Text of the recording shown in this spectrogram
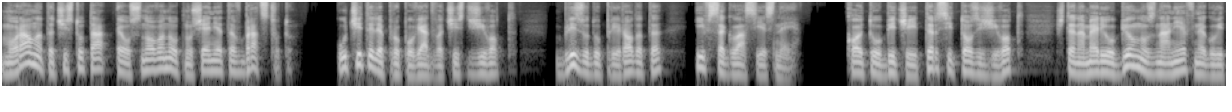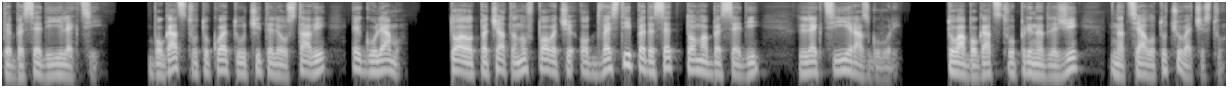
Моралната чистота е основа на отношенията в братството. Учителя проповядва чист живот, близо до природата и в съгласие с нея. Който обича и търси този живот, ще намери обилно знание в неговите беседи и лекции. Богатството, което учителя остави, е голямо. То е отпечатано в повече от 250 тома беседи, лекции и разговори. Това богатство принадлежи на цялото човечество.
